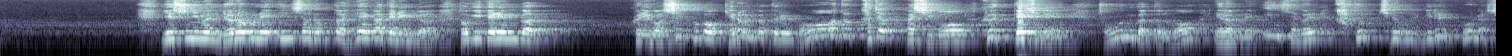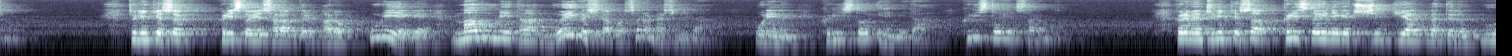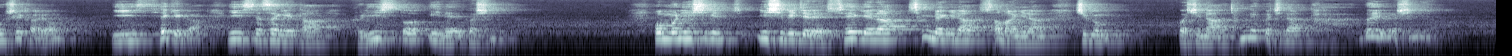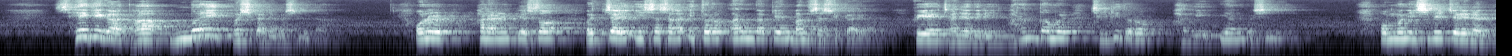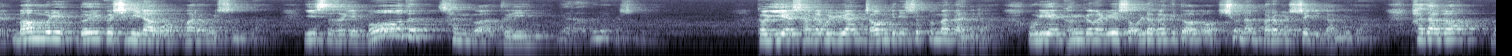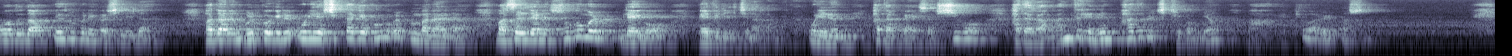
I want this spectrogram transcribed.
예수님은 여러분의 인생으로부터 해가 되는 것, 독이 되는 것, 그리고 슬프고 괴로운 것들을 모두 가져가시고 그 대신에 좋은 것들로 여러분의 인생을 가득 채우기를 원하십니다. 주님께서 그리스도의 사람들 바로 우리에게 만물이 다 너희 것이라고 선언하십니다. 우리는 그리스도인입니다. 그리스도의 사람들. 그러면 주님께서 그리스도인에게 주신 귀한 것들은 무엇일까요? 이 세계가, 이 세상이 다 그리스도인의 것입니다. 본문 21, 22절에 세계나 생명이나 사망이나 지금 것이나 장래 것이나 다 너희 것입니다. 세계가 다 너희 것이라는 것입니다. 오늘 하나님께서 어찌하여 이 세상을 이토록 아름답게 만드셨을까요? 그의 자녀들이 아름다움을 즐기도록 하기 위한 것입니다. 본문 21절에는 만물이 너희 것임이라고 말하고 있습니다. 이 세상의 모든 산과 들이 여러분의 것입니다. 거기에 산업을 위한 자원들이 있을 뿐만 아니라 우리의 건강을 위해서 올라가기도 하고 시원한 바람을 쐬기도 합니다. 바다가 모두 다 여러분의 것입니다. 바다는 물고기를 우리의 식탁에 공급할 뿐만 아니라 맛을 내는 소금을 내고 배들이 지나갑니다. 우리는 바닷가에서 쉬고 바다가 만들어내는 파도를 지켜보며 평화를 얻습니다.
